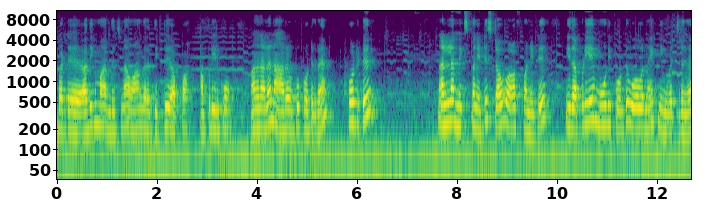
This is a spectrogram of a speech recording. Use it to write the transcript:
பட்டு அதிகமாக இருந்துச்சுன்னா வாங்குற திட்டு அப்பா அப்படி இருக்கும். அதனால் நான் அரை உப்பு போட்டுக்கிறேன். போட்டுட்டு நல்லா மிக்ஸ் பண்ணிவிட்டு ஸ்டவ் ஆஃப் பண்ணிவிட்டு இது அப்படியே மூடி போட்டு ஓவர் நைட் நீங்கள் வச்சுருங்க.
